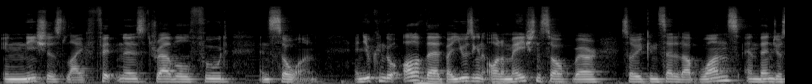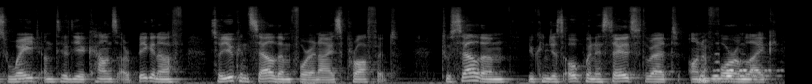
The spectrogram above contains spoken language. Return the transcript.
in niches like fitness, travel, food, and so on. And you can do all of that by using an automation software so you can set it up once and then just wait until the accounts are big enough so you can sell them for a nice profit. To sell them, you can just open a sales thread on a forum like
